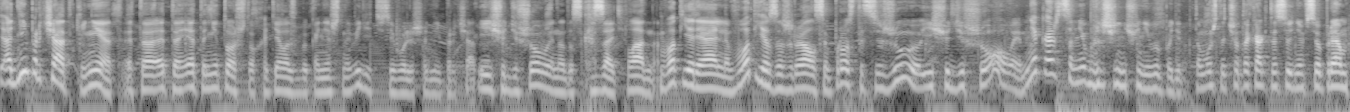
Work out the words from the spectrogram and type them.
одни перчатки, нет, это, это, это не то, что хотелось бы, конечно, видеть, всего лишь одни перчатки. И еще дешевые, надо сказать. Ладно, вот я реально, вот я зажрался, просто сижу, еще дешевые. Мне кажется, мне больше ничего не выпадет, потому что что-то как-то сегодня все прям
